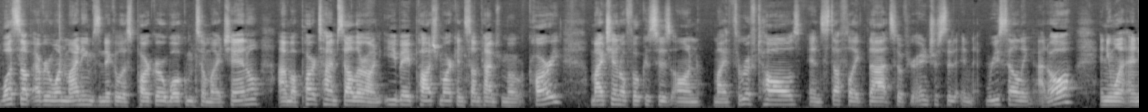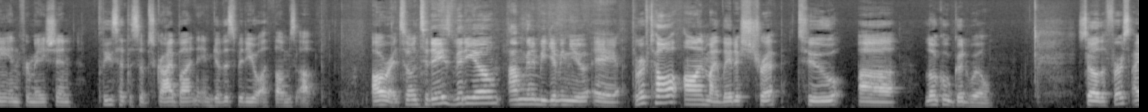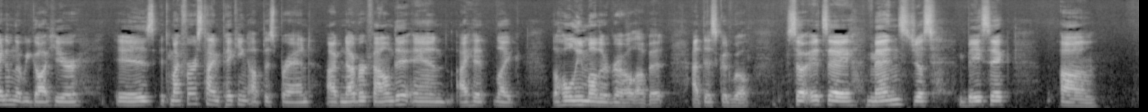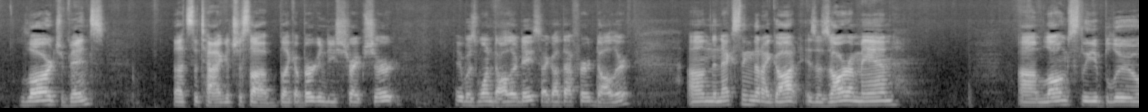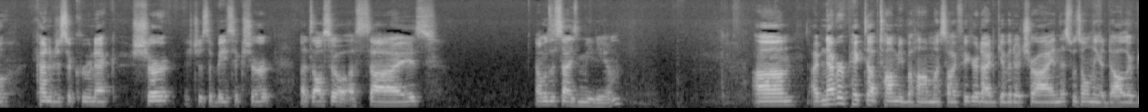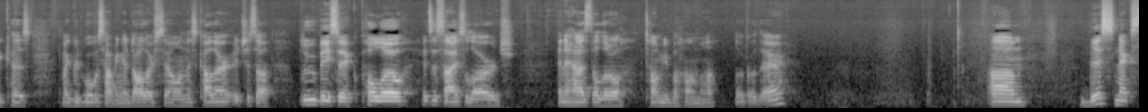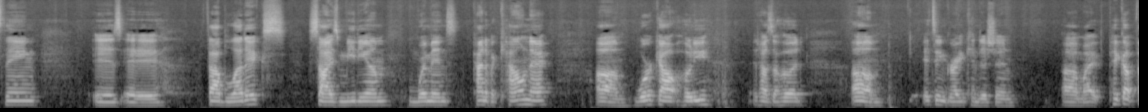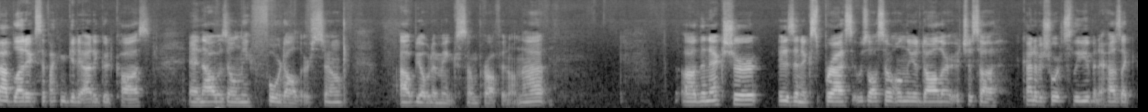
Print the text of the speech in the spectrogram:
What's up everyone, my name is Nicholas Parker. Welcome to my channel. I'm a part-time seller on eBay, Poshmark, and sometimes Mercari. My channel focuses on my thrift hauls and stuff like that. So if you're interested in reselling at all and you want any information, please hit the subscribe button and give this video a thumbs up. Alright, so in today's video, I'm going to be giving you a thrift haul on my latest trip to a local Goodwill. So the first item that we got here is it's my first time picking up this brand. I've never found it and I hit like the holy mother girl of it at this Goodwill. So it's a men's just basic um, large Vince. That's the tag. It's just a like a burgundy striped shirt. It was one dollar day, so I got that for a dollar. Um, the next thing that I got is a Zara Man um, long sleeve blue, kind of just a crew neck shirt. It's just a basic shirt. That's also a size, that was a size medium. Um, I've never picked up Tommy Bahama, so I figured I'd give it a try. And this was only a dollar because my Goodwill was having a dollar sale on this color. It's just a blue basic polo. It's a size large, and it has the little Tommy Bahama logo there. Um, this next thing is a Fabletics size medium women's kind of a cow neck um, workout hoodie. It has a hood. Um, it's in great condition. Um, I pick up Fabletics if I can get it at a good cost, and that was only four dollars. So I'll be able to make some profit on that. Uh, the next shirt is an Express. It was also only a dollar. It's just a kind of a short sleeve, and it has like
